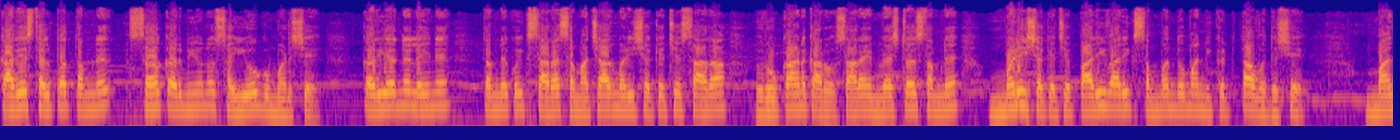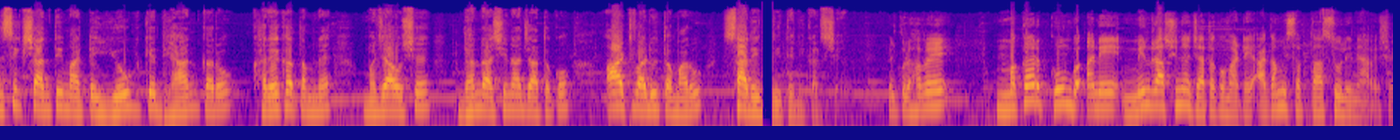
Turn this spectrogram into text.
કાર્યસ્થળ પર તમને સહકર્મીઓનો સહયોગ મળશે. કરિયરને લઈને તમને કોઈક સારા સમાચાર મળી શકે છે, સારા રોકાણકારો, સારા ઇન્વેસ્ટર્સ તમને મળી શકે છે. પારિવારિક સંબંધોમાં નિકટતા વધશે. માનસિક શાંતિ માટે યોગ કે ધ્યાન કરો. ખરેખર તમને મજા આવશે. ધન રાશિના જાતકો આ અઠવાડિયું તમારું સારી રીતે નીકળશે. બિલકુલ. હવે મકર કુંભ અને મીન રાશિના જાતકો માટે આગામી સપ્તાહ શું લઈને આવે છે?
